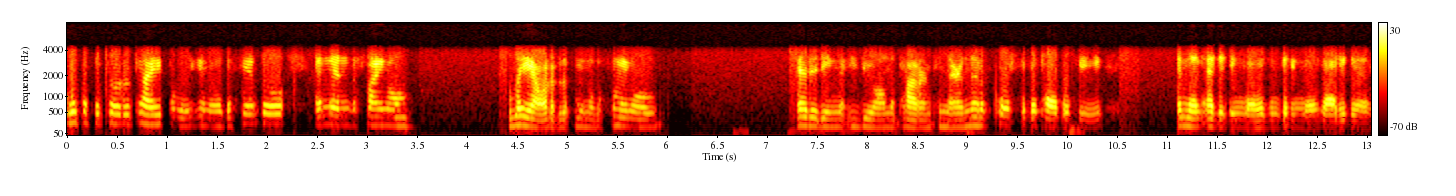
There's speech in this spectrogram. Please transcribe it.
look at the prototype or you know the sample, and then the final layout of the you know the final editing that you do on the pattern from there, and then of course the photography, and then editing those and getting those added in.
